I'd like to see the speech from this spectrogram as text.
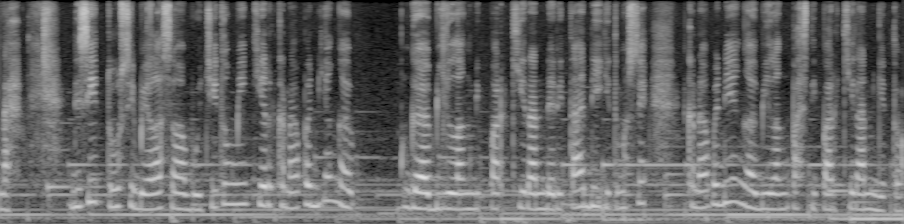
Nah, di situ si Bella sama Buci tuh mikir kenapa dia nggak nggak bilang di parkiran dari tadi gitu. Maksudnya kenapa dia nggak bilang pas di parkiran gitu?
